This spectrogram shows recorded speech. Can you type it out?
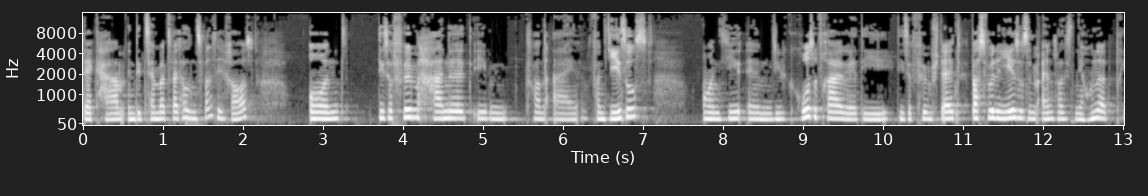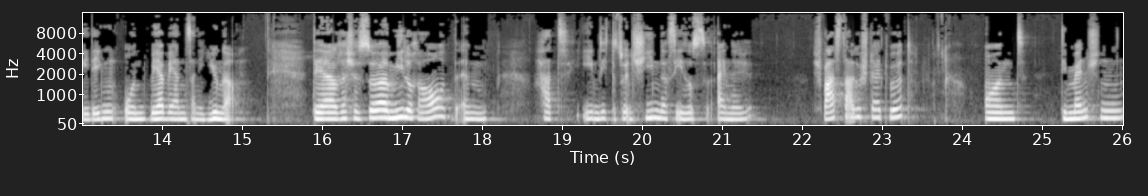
Der kam im Dezember 2020 raus und dieser Film handelt eben von, ein, von Jesus und die, ähm, die große Frage, die dieser Film stellt, was würde Jesus im 21. Jahrhundert predigen und wer werden seine Jünger? Der Regisseur Milo Rau ähm, hat eben sich dazu entschieden, dass Jesus eine schwarz dargestellt wird und die Menschen,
